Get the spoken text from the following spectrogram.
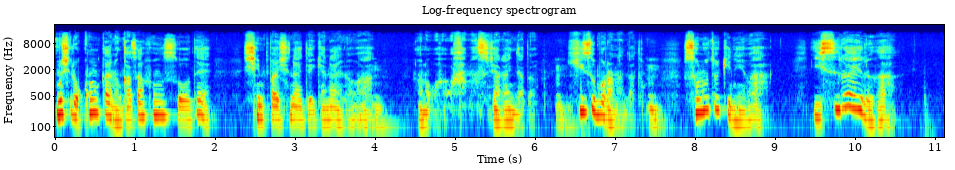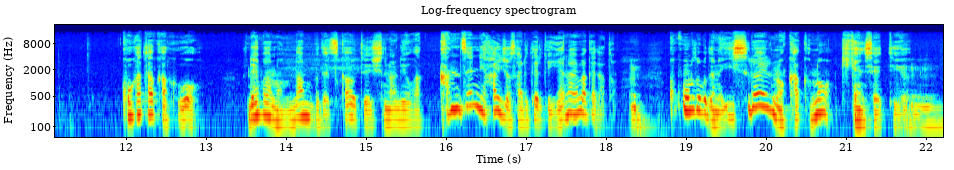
むしろ今回のガザ紛争で心配しないといけないのは、うんあのハマスじゃないんだと、うん、ヒズボラなんだと、うん、その時にはイスラエルが小型核をレバノン南部で使うというシナリオが完全に排除されてると言えないわけだと、うん、ここのところでねイスラエルの核の危険性っていう、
